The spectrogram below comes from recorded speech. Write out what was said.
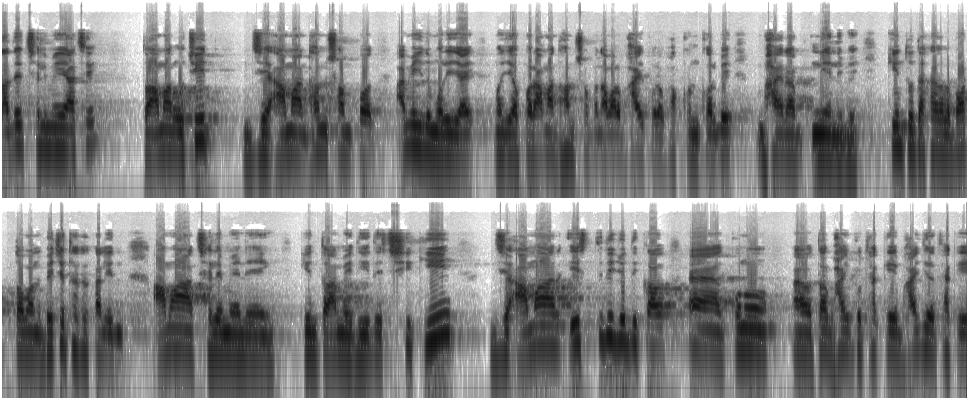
তাদের ছেলে মেয়ে আছে, তো আমার উচিত যে আমার ধন সম্পদ, আমি যদি মরে যাই, মরে যাওয়ার পর আমার ধন সম্পদ আমার ভাইপোরা ভক্ষণ করবে, ভাইরা নিয়ে নেবে। কিন্তু দেখা গেল বর্তমান বেঁচে থাকাকালীন আমার ছেলে মেয়ে নেই। কিন্তু আমি দিয়ে দিচ্ছি কি? যে আমার স্ত্রী যদি কোনো তার ভাইপো থাকে, ভাইজেরা থাকে,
